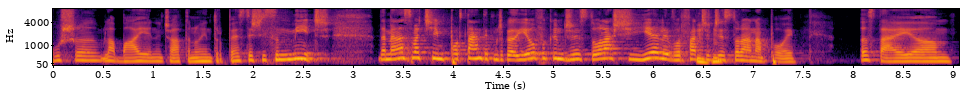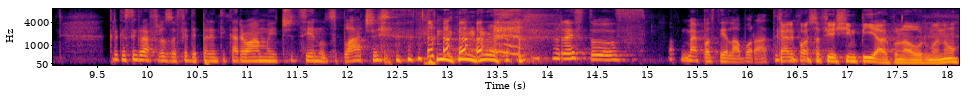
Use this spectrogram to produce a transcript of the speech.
ușă, la baie, niciodată nu intru peste și sunt mici. Dar mi-am dat seama ce important e, pentru că eu făcând gestul ăla și ele vor face uh-huh. gestul ăla înapoi. Ăsta e... Uh, Cred că singura filozofie de parenting care o am e ce ție nu-ți place. Restul mai pot fi elaborate. Care poate să fie și în PR până la urmă, nu?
